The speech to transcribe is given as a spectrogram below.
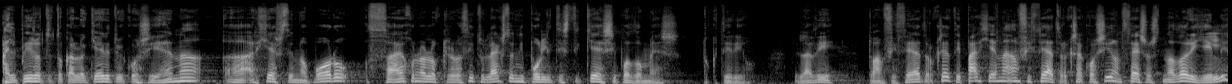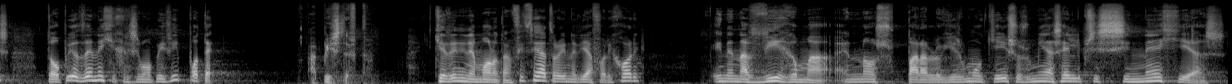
Ελπίζω ότι το καλοκαίρι του 2021, αρχές φθινοπόρου, θα έχουν ολοκληρωθεί τουλάχιστον οι πολιτιστικές υποδομές του κτηρίου. Δηλαδή, το αμφιθέατρο, ξέρετε, υπάρχει ένα αμφιθέατρο 600 θέσεων στην Οδόρη Γήλης, το οποίο δεν έχει χρησιμοποιηθεί ποτέ. Απίστευτο. Και δεν είναι μόνο το αμφιθέατρο, είναι διάφοροι χώροι. Είναι ένα δείγμα ενός παραλογισμού και ίσως μιας έλλειψης συνέχειας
